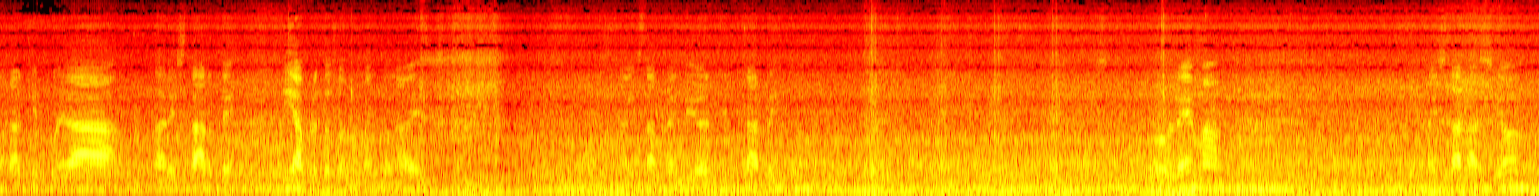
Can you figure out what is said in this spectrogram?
para que pueda dar start y aprieto solamente una vez. Ahí está prendido el carrito. Problema. La instalación.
